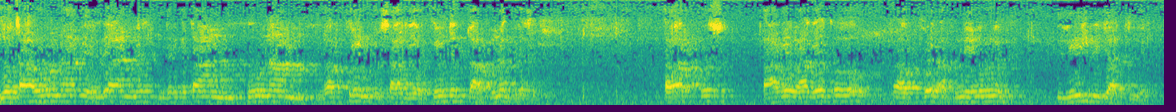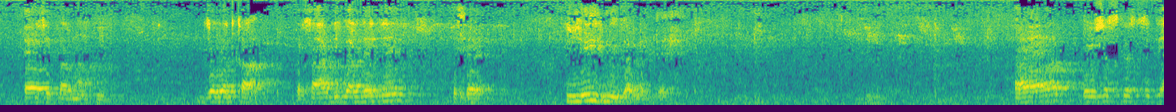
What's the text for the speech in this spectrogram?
यथाहूना हृदय निर्गतान पूर्णाम वक्रीन प्रसाद पीड़ितता पुनः ग्रसित और उस आगे वागे को और फिर अपने में लील भी जाती है, ऐसे परमात्मा। जगत का प्रसार भी कर देते हैं इसे लील भी कर देते हैं। और पेशस की स्थिति,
